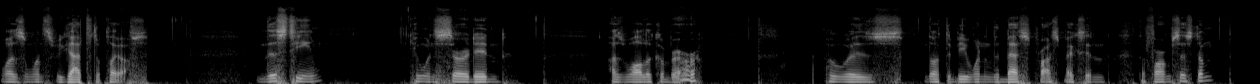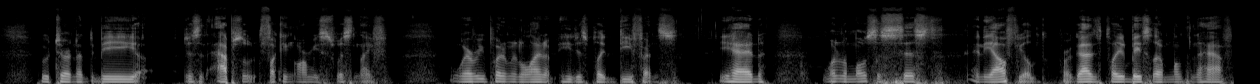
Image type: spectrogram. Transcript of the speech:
was once we got to the playoffs. This team, who inserted Oswaldo Cabrera, who was thought to be one of the best prospects in the farm system, who turned out to be just an absolute fucking army Swiss knife. Wherever you put him in the lineup, he just played defense. He had one of the most assists in the outfield for a guy that's played basically a month and a half.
